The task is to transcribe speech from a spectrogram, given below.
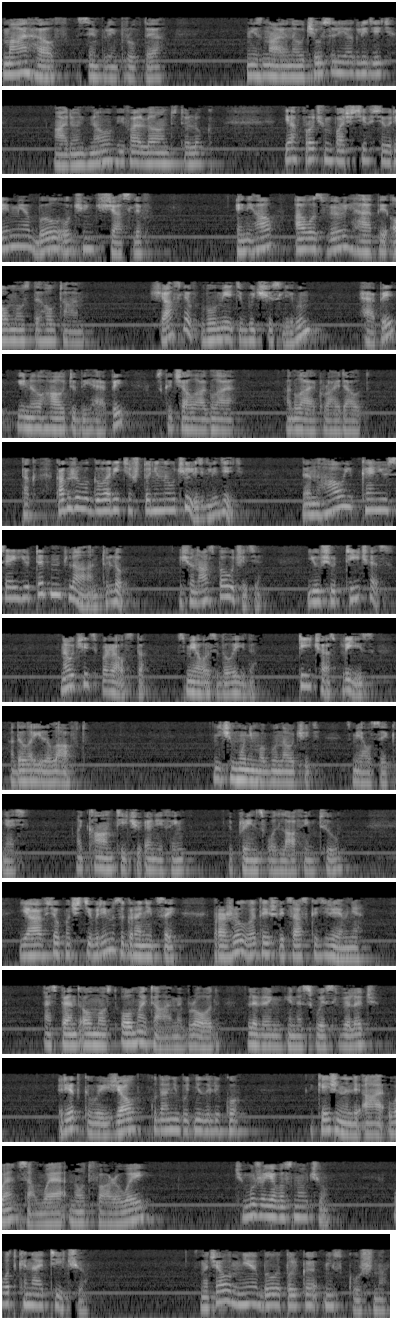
My health simply improved there. Не знаю, научился ли я глядеть. I don't know if I learned to look. Я, впрочем, почти все время был очень счастлив. Anyhow, I was very happy almost the whole time. Счастлив? Вы умеете быть счастливым? Happy? You know how to be happy? Вскричала Аглая. Аглая cried out. Так как же вы говорите, что не научились глядеть? Then how can you say you didn't learn to look? Еще нас поучите. You should teach us. Научите, пожалуйста, смеялась Аделаида. Teach us, please, Аделаида laughed. Ничему не могу научить, смеялся и князь. I can't teach you anything. The prince was laughing too. Я все почти время за границей прожил в этой швейцарской деревне. I spent almost all my time abroad, living in a Swiss village. Редко выезжал куда-нибудь недалеко. Occasionally I went somewhere not far away. Чему же я вас научу? What can I teach you? Сначала мне было только не скучно.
